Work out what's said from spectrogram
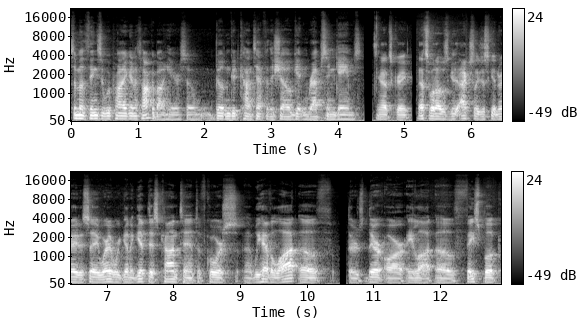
some of the things that we're probably going to talk about here. So building good content for the show, getting reps in games. That's great. That's what I was actually just getting ready to say. Where we're going to get this content, of course, uh, we have a lot of there's there are a lot of Facebook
